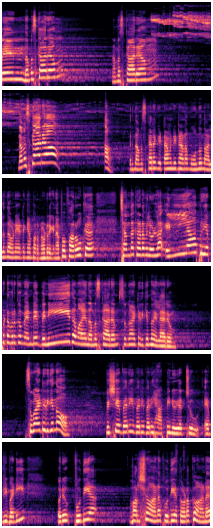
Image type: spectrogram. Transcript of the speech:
നമസ്കാരം. നമസ്കാരം. നമസ്കാരം. ആ ഒരു നമസ്കാരം കിട്ടാൻ വേണ്ടിയിട്ടാണ് മൂന്നും നാലും തവണയായിട്ട് ഞാൻ പറഞ്ഞുകൊണ്ടിരിക്കുന്നത്. അപ്പോൾ ഫറൂഖ് ചന്തക്കടവിലുള്ള എല്ലാ പ്രിയപ്പെട്ടവർക്കും എന്റെ വിനീതമായ നമസ്കാരം. സുഖമായിട്ടിരിക്കുന്നു എല്ലാവരും? സുഖമായിട്ടിരിക്കുന്നോ? Wish a very very very happy new year to everybody ഒരു പുതിയ വർഷമാണ് പുതിയ തുടക്കമാണ്.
